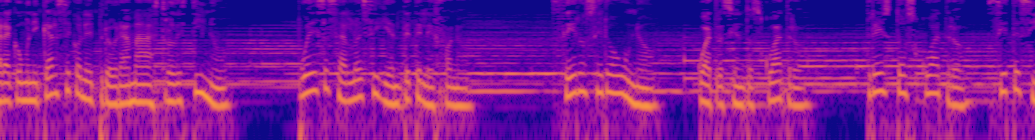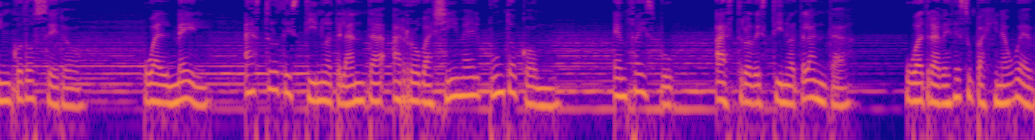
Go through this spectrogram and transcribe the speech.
Para comunicarse con el programa Astrodestino, puedes hacerlo al siguiente teléfono 001 404 324 7520 o al mail astrodestinoatlanta.gmail.com en Facebook Astrodestino Atlanta o a través de su página web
